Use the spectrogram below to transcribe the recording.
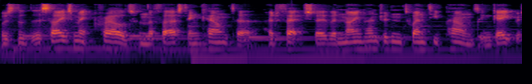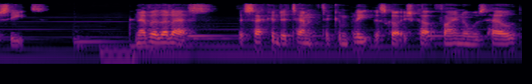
was that the seismic crowds from the first encounter had fetched over £920 in gate receipts. Nevertheless, the second attempt to complete the Scottish Cup final was held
